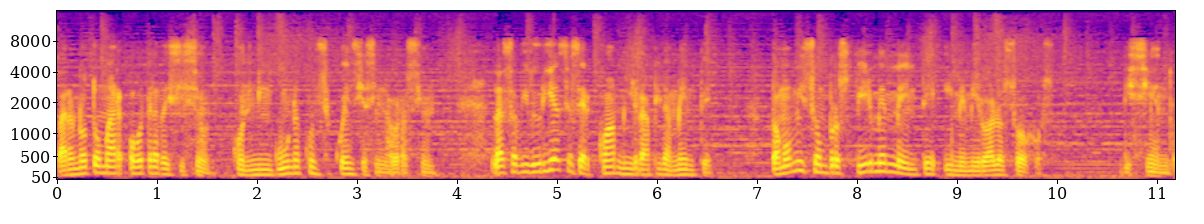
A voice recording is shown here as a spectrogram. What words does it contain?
para no tomar otra decisión, con ninguna consecuencia sin la oración. La sabiduría se acercó a mí rápidamente, tomó mis hombros firmemente y me miró a los ojos, diciendo,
